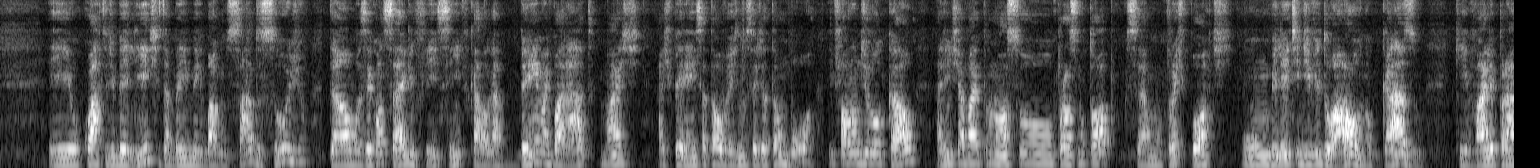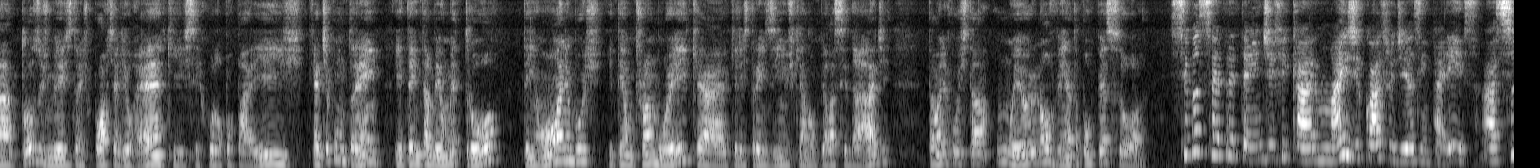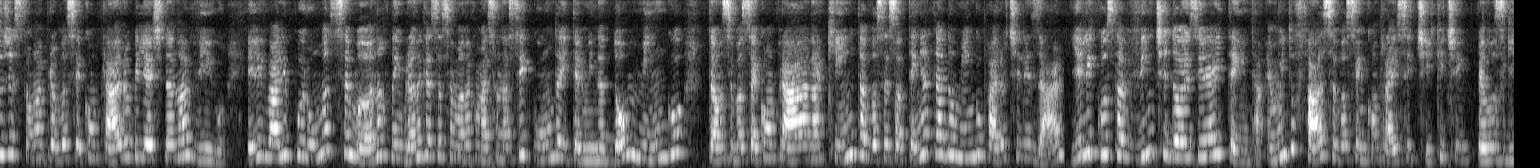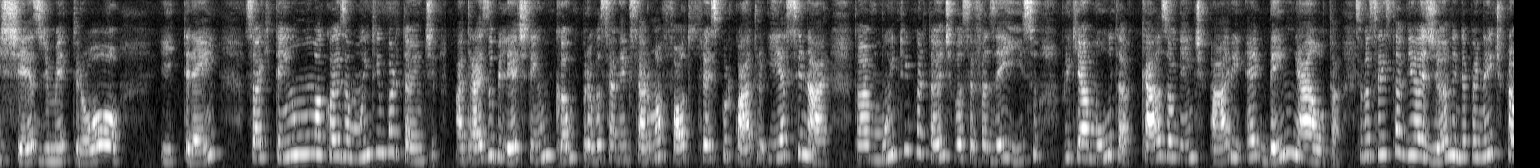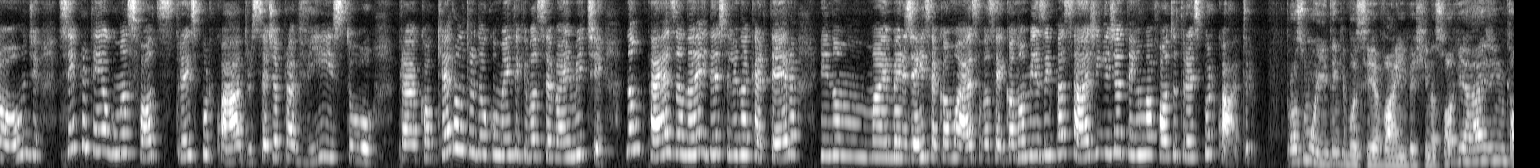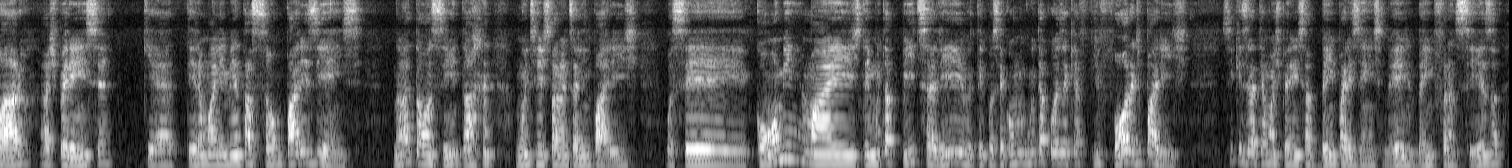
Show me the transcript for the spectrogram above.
E o quarto de beliche também meio bagunçado, sujo. Então você consegue sim ficar lugar bem mais barato, mas a experiência talvez não seja tão boa. E falando de local, a gente já vai para o nosso próximo tópico, que é um transporte. Um bilhete individual, no caso, que vale para todos os meios de transporte ali, o RER, que circula por Paris, que é tipo um trem, e tem também um metrô, tem ônibus e tem um tramway, que é aqueles trenzinhos que andam pela cidade. Então ele custa R$ 1,90€ por pessoa. Se você pretende ficar mais de quatro dias em Paris, a sugestão é para você comprar o bilhete da Navigo. Ele vale por uma semana, lembrando que essa semana começa na segunda e termina domingo. Então, se você comprar na quinta, você só tem até domingo para utilizar. E ele custa R$ 22,80. É muito fácil você encontrar esse ticket pelos guichês de metrô e trem. Só que tem uma coisa muito importante. Atrás do bilhete tem um campo para você anexar uma foto 3x4 e assinar. Então é muito importante você fazer isso, porque a multa, caso alguém te pare, é bem alta. Se você está viajando, independente para onde, sempre tem algumas fotos 3x4, seja para visto, para qualquer outro documento que você vai emitir. Não pesa, né? E deixa ele na carteira e numa emergência como essa você economiza em passagem e já tem uma foto 3x4. Próximo item que você vai investir na sua viagem, claro, a experiência, que é ter uma alimentação parisiense. Não é tão assim, tá? Muitos restaurantes ali em Paris você come, mas tem muita pizza ali, você come muita coisa que é de fora de Paris. Se quiser ter uma experiência bem parisiense mesmo, bem francesa,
